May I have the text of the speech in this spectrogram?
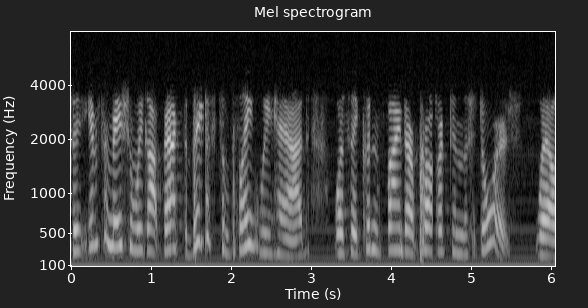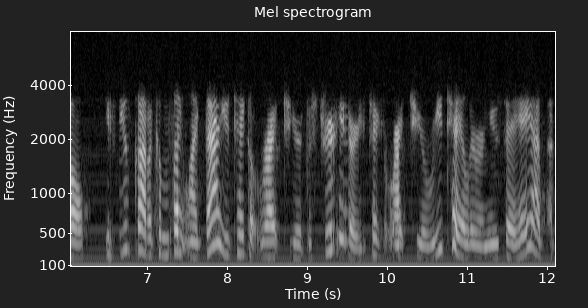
the information we got back, the biggest complaint we had was they couldn't find our product in the stores. Well, if you've got a complaint like that, you take it right to your distributor, you take it right to your retailer, and you say, "Hey, I've got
